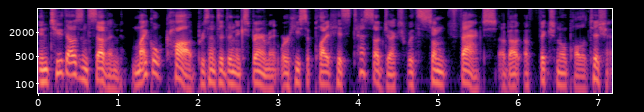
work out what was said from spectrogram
in 2007, Michael Cobb presented an experiment where he supplied his test subjects with some facts about a fictional politician,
